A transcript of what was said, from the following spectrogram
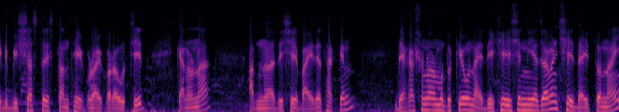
একটি বিশ্বস্ত স্থান থেকে ক্রয় করা উচিত। কেননা, আপনারা দেশে বাইরে থাকেন, দেখাশোনার মতো কেউ নাই, দেখে এসে নিয়ে যাবেন, সেই দায়িত্ব নাই।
